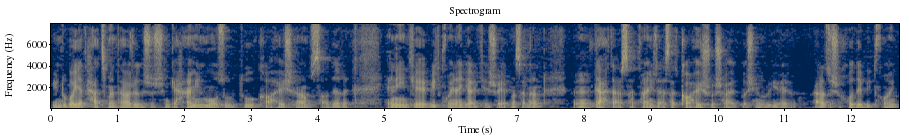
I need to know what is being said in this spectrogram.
این رو باید حتما توجه داشته باشیم که همین موضوع تو کاهش هم صادقه. یعنی اینکه بیت کوین اگر که شاید مثلا 10 درصد 5 درصد کاهش رو شاهد باشیم روی ارزش خود بیت کوین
